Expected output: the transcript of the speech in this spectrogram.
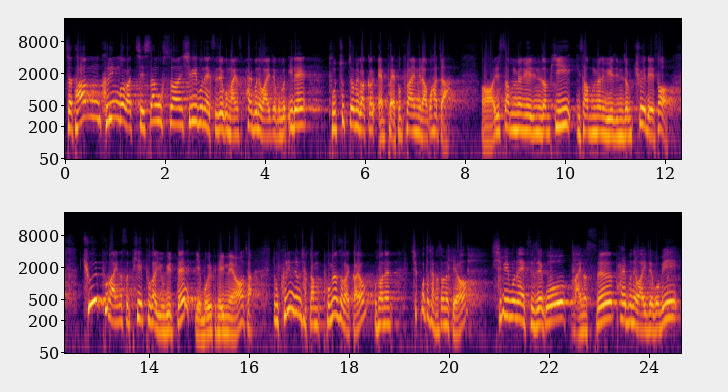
자, 다음 그림과 같이 쌍곡선 12분의 x제곱 마이너스 8분의 y제곱은 1에 두 초점을 각각 f, f'이라고 하자. 어, 1사분면 위에 있는 점 p, 2사분면 위에 있는 점 q에 대해서 qf 마이너스 pf가 6일 때, 예, 뭐 이렇게 돼 있네요. 자, 좀 그림 좀 잠깐 보면서 갈까요? 우선은 식부터 잠깐 써놓을게요. 12분의 x제곱 마이너스 8분의 y제곱이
